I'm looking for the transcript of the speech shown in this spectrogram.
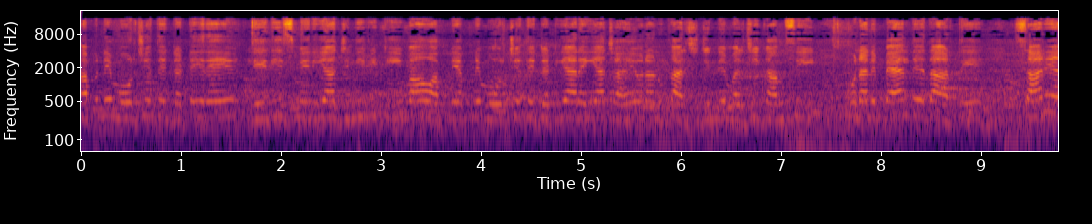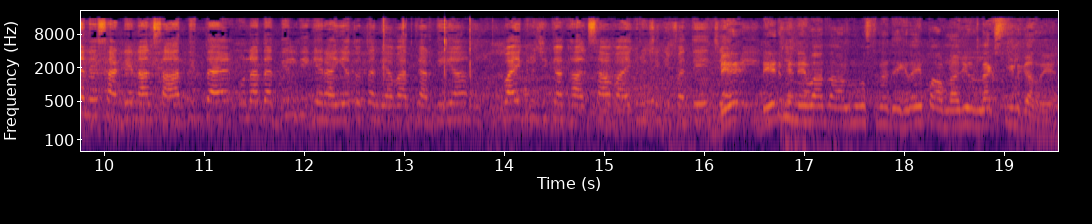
ਆਪਣੇ ਮੋਰਚੇ ਤੇ ਡਟੇ ਰਹੇ। ਲੇਡੀਜ਼ ਮੇਰੀਆਂ ਜਿੰਨੀ ਵੀ ਟੀਮ ਆ ਉਹ ਆਪਣੇ ਆਪਣੇ ਮੋਰਚੇ ਤੇ ਡਟੀਆਂ ਰਹੀਆਂ ਚਾਹੇ ਉਹਨਾਂ ਨੂੰ ਘਰ 'ਚ ਜਿੰਨੇ ਮਰਜ਼ੀ ਕੰਮ ਸੀ ਉਹਨਾਂ ਨੇ ਪਹਿਲ ਦੇ ਆਧਾਰ ਤੇ ਸਾਰਿਆਂ ਨੇ ਸਾਡੇ ਨਾਲ ਸਾਥ ਦਿੱਤਾ ਹੈ। ਉਹਨਾਂ ਦਾ ਦਿਲ ਦੀ ਗਹਿਰਾਈਆਂ ਤੋਂ ਧੰਨਵਾਦ ਕਰਦੀ ਹਾਂ। ਵਾਹਿਗੁਰੂ ਜੀ ਕਾ ਖਾਲਸਾ ਵਾਹਿਗੁਰੂ ਜੀ ਕੀ ਫਤਿਹ। ਜੈ ਡੇਢ ਮਹੀਨੇ ਬਾਅਦ ਆਲਮੋਸਟ ਮੈਂ ਦੇਖਦਾ ਇਹ ਭਾਵਨਾ ਜੀ ਰਿਲੈਕਸ ਫੀਲ ਕਰ ਰਹੇ ਆ।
